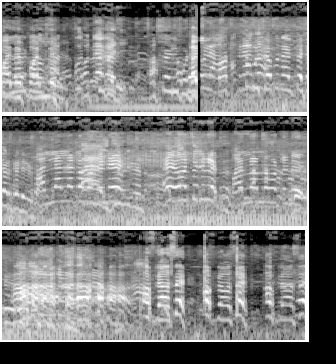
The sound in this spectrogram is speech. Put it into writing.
പല്ല് പല്ല്. ഒറ്റക്കടി. പത്ത് പുഷപ്പ് നിലത്തെ ചേർക്കേണ്ടി വരും അഫ്നാസെ അഫ്നാസെ അഫ്നാസെ.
